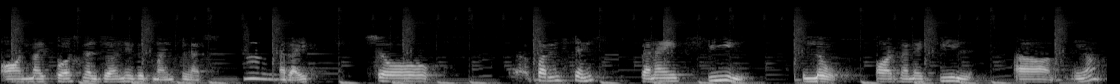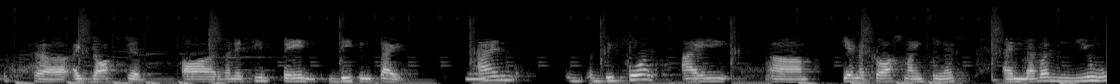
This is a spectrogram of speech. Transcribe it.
on my personal journey with mindfulness. Hmm. right? So, uh, for instance, when I feel low or when I feel, uh, you know, uh, exhausted or when I feel pain deep inside, and before I um, came across mindfulness, I never knew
